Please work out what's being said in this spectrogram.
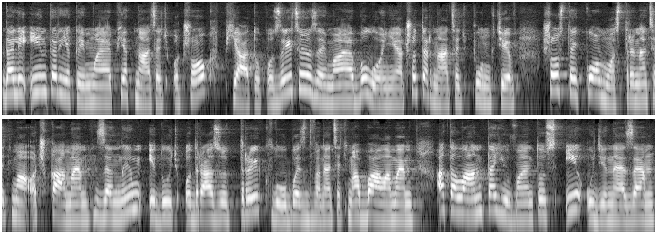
Далі Інтер, який має 15 очок. П'яту позицію займає Болонія 14 пунктів. Шостий комо з 13 очками. За ним ідуть одразу три клуби з 12 балами: Аталанта, Ювентус і Удінезе.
